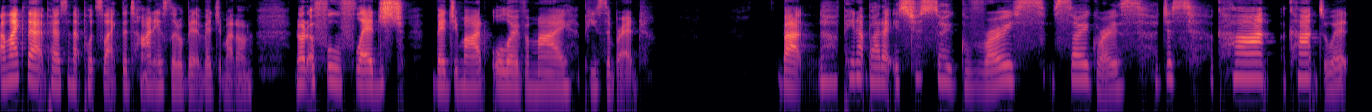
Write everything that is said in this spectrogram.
I like that person that puts like the tiniest little bit of Vegemite on, not a full fledged Vegemite all over my piece of bread. But oh, peanut butter is just so gross, so gross. I just I can't I can't do it.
